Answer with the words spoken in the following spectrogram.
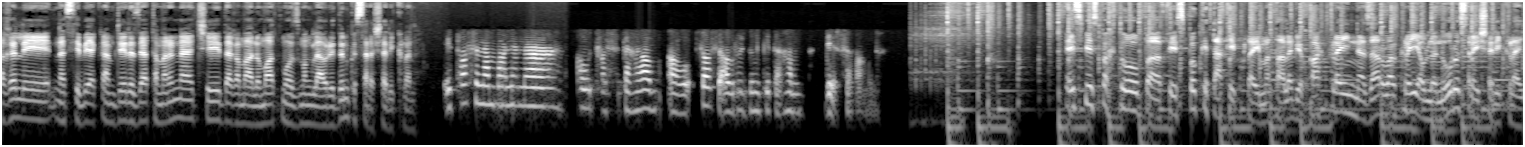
اغلی نصیب اکرم ډیر زیات مننه چې دغه معلومات مو زمنګ لاوریدونکو سره شریک کړل تاسو نه مننه او تاسو ته هم او تاسو اوریدونکو ته هم ډیر سلامونه اس پی اس پختو په فیسبوک کې تا کې پلی مطلب یو فاک کړئ نظر ور کړئ او له نورو سره شریک کړئ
